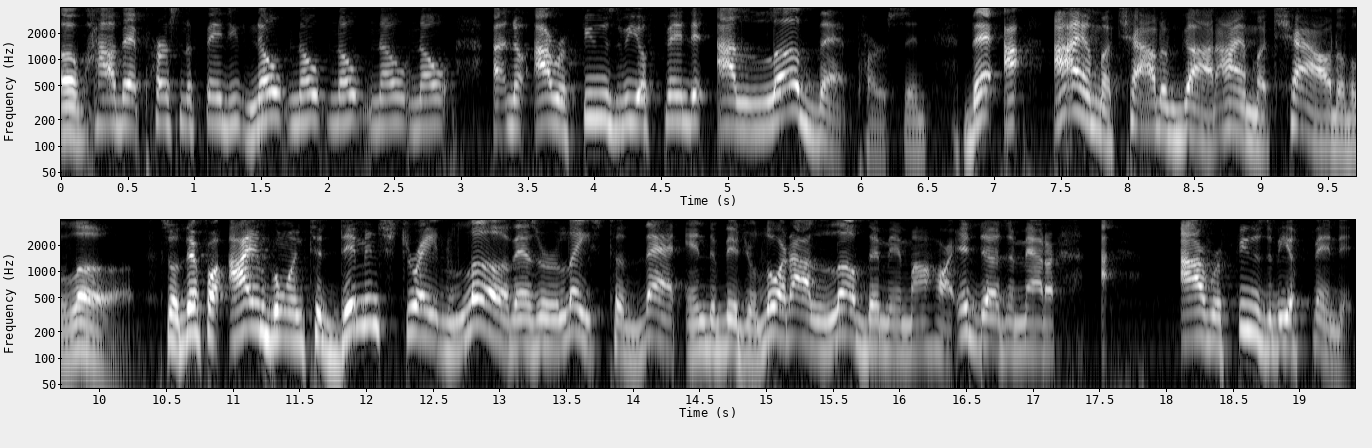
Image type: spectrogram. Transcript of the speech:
of how that person offended you. Nope, nope, nope, no, no. I, no, I refuse to be offended. I love that person. That I, I am a child of God. I am a child of love. So therefore, I am going to demonstrate love as it relates to that individual. Lord, I love them in my heart. It doesn't matter. I, I refuse to be offended.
